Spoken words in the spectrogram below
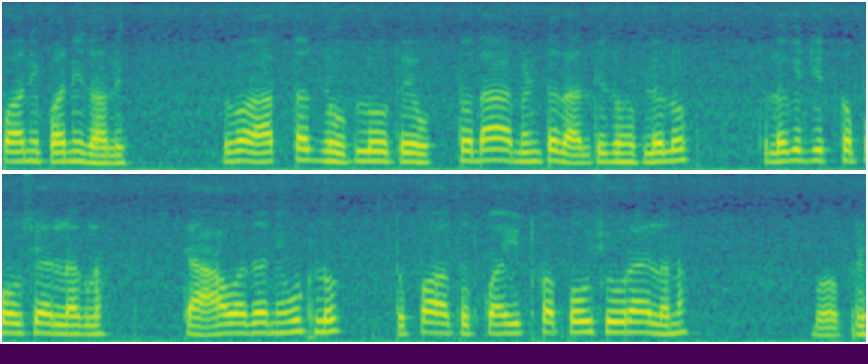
पाणी पाणी झाले. हे बघा आत्ताच झोपलो होतो फक्त दहा मिनटं झाली ते झोपलेलो. तर लगेच इतका पाऊस यायला लागला. त्या आवाजाने उठलो. तर पाहतो का इतका पाऊस येऊ राहिला ना. बापरे.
